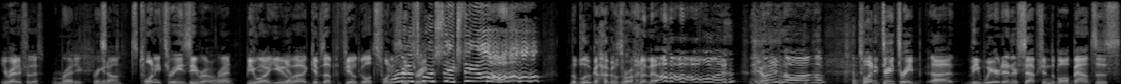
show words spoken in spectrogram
You ready for this? I'm ready. Bring it on. It's 23 0, right? BYU Yep. uh, gives up a field goal. It's We're 23 gonna 3. score 60. Oh! The blue goggles were on it. Oh, you're so awesome. 23 3. Uh, the weird interception. The ball bounces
